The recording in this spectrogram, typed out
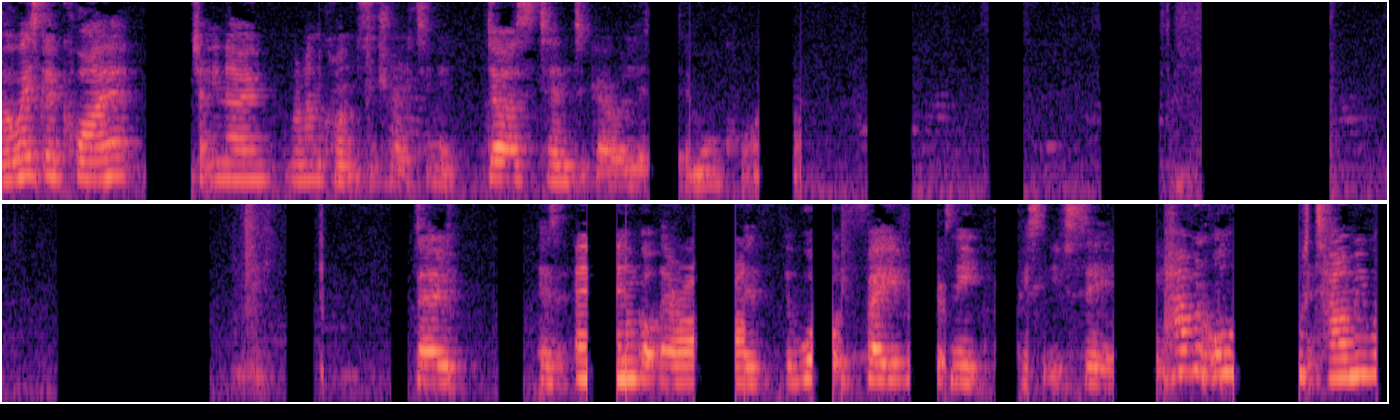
I always go quiet, you know, when I'm concentrating. It does tend to go a little bit more quiet. So, has anyone got their eye? What's your favourite sneak piece that you've seen? You haven't all tell me where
